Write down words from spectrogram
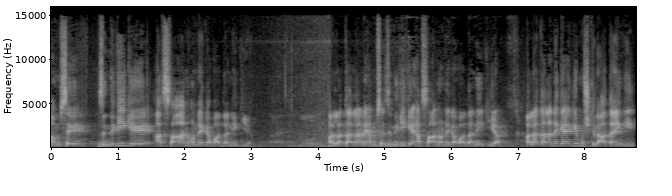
हमसे ज़िंदगी के आसान होने का वादा नहीं किया। अल्लाह ताला ने हमसे ज़िंदगी के आसान होने का वादा नहीं किया। अल्लाह ताला ने कहा कि मुश्किल आएँगी,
